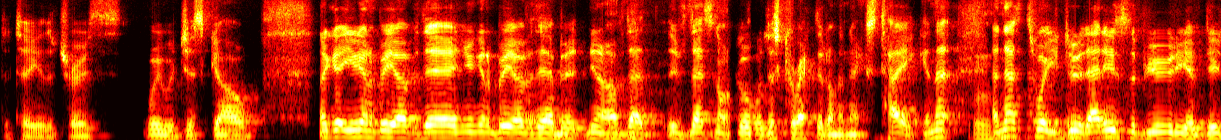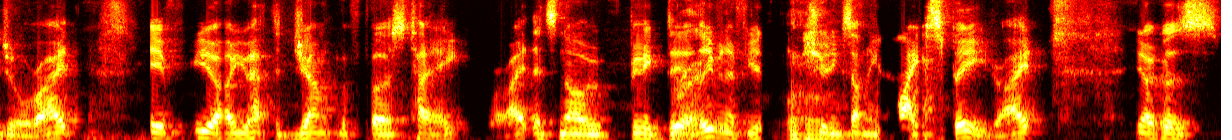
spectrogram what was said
to tell you the truth. We would just go, okay, you're going to be over there, and you're going to be over there. But you know, if that if that's not good, we'll just correct it on the next take. And that Mhm. and that's what you do. That is the beauty of digital, right? If you know you have to junk the first take, right? It's no big deal, Right. even if you're Mhm. shooting something at high speed, right? You know, because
